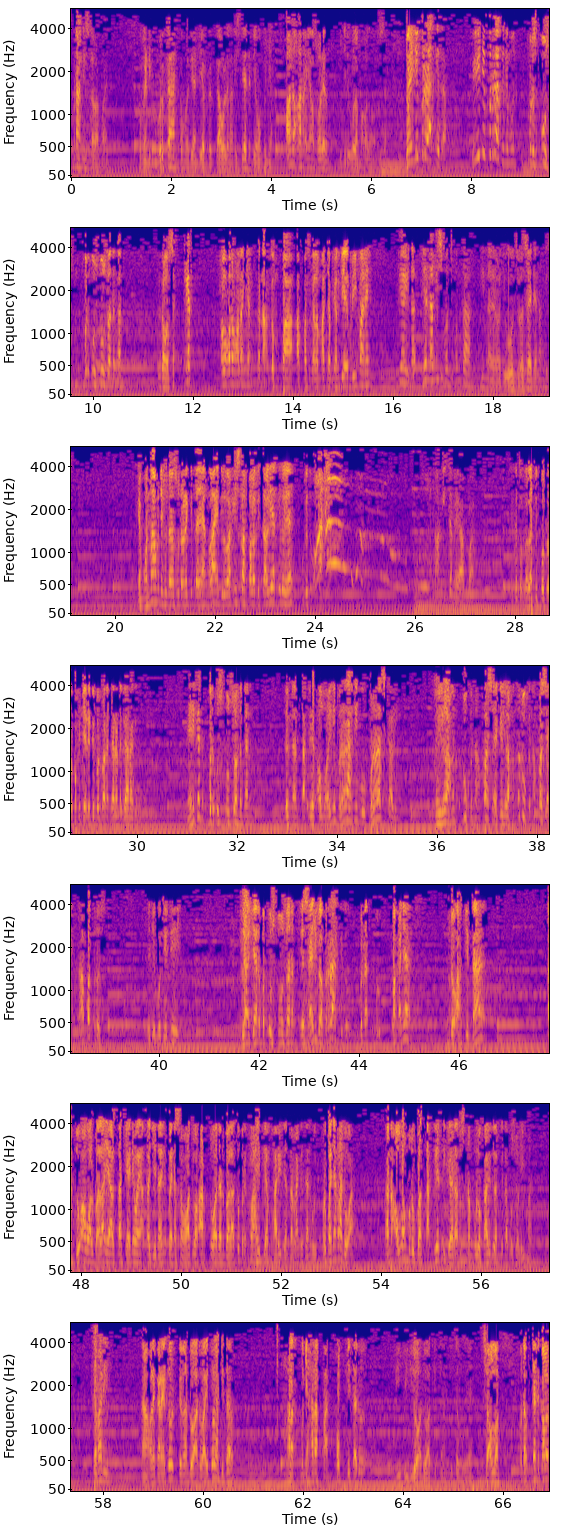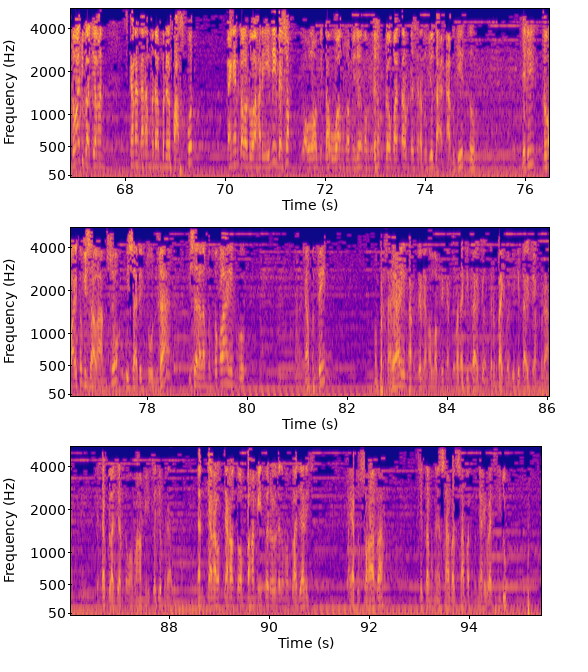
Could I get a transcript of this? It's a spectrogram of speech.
Menangislah bapaknya. Kemudian dikuburkan, kemudian dia bergaul dengan istri dan dia mempunyai anak-anak yang soleh menjadi ulama-ulama besar. Nah ini berat kita. Ini berat ini berus berusnusan dengan dosa. Kalau orang-orang yang kena gempa apa segala macam yang dia beriman ya, dia, dia nangis sebentar. Innalillahi selesai dia nangis. Ya mohon maaf nih saudara-saudara kita yang lain di luar Islam kalau kita lihat gitu ya, begitu nangisnya kayak apa. Ketika lagi beberapa kejadian di beberapa negara-negara gitu. Nah, ini kan berus-usun dengan dengan takdir Allah ini berat ibu, berat sekali. Kehilangan, aduh kenapa saya kehilangan, aduh kenapa saya kenapa terus. Jadi Bu Titi, belajar berusnuzon ya saya juga berat gitu. Benar, makanya doa kita doa awal bala ya al-taqiyani wa ya'tajinani baina samawati wal ardh. dan bala itu berkelahi tiap hari di antara langit dan bumi. Perbanyaklah doa. Karena Allah merubah takdir 360 kali dalam kitab usul iman. Tiap hari. Nah, oleh karena itu dengan doa-doa itulah kita harap punya harapan, hope kita tuh di, di doa-doa kita gitu Bu ya. Insyaallah. Dan kalau doa juga jangan sekarang karena model-model fast food pengen kalau dua hari ini besok ya Allah minta uang suami saya besok dua batal udah 100 juta. Enggak begitu. Jadi doa itu bisa langsung bisa ditunda bisa dalam bentuk lain bu. Nah, yang penting mempercayai takdir yang Allah berikan kepada kita itu yang terbaik bagi kita itu yang berat. Kita belajar untuk memahami itu aja berat. Dan cara cara untuk memahami itu adalah dengan mempelajari ayatul sahabat kita mengenai sahabat-sahabat punya riwayat hidup.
